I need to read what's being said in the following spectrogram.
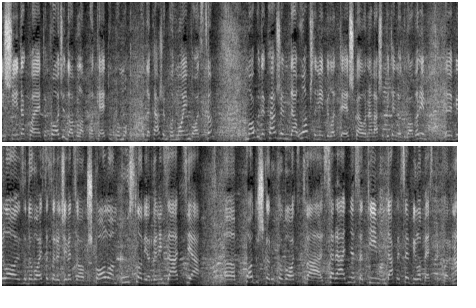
iz Šida koja je takođe dobila plaketu, da kažem, pod mojim vodstvom. Mogu da kažem da uopšte nije bilo teško, evo na vaše pitanje odgovorim, da je bilo zadovoljstvo sarađivati sa ovom školom, uslovi, organizacija, e, podrška rukovodstva, saradnja sa timom, dakle sve bilo besprekorno.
